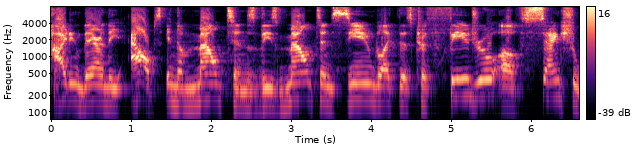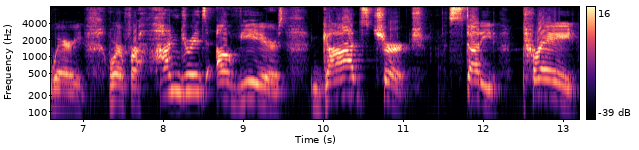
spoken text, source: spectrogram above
Hiding there in the Alps, in the mountains, these mountains seemed like this cathedral of sanctuary where for hundreds of years God's church studied prayed,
